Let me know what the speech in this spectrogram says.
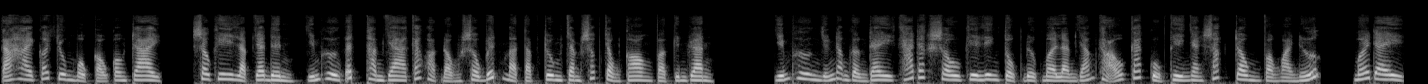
Cả hai có chung một cậu con trai. Sau khi lập gia đình, Diễm Hương ít tham gia các hoạt động showbiz mà tập trung chăm sóc chồng con và kinh doanh. Diễm Hương những năm gần đây khá đắt sâu khi liên tục được mời làm giám khảo các cuộc thi nhan sắc trong và ngoài nước. Mới đây,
